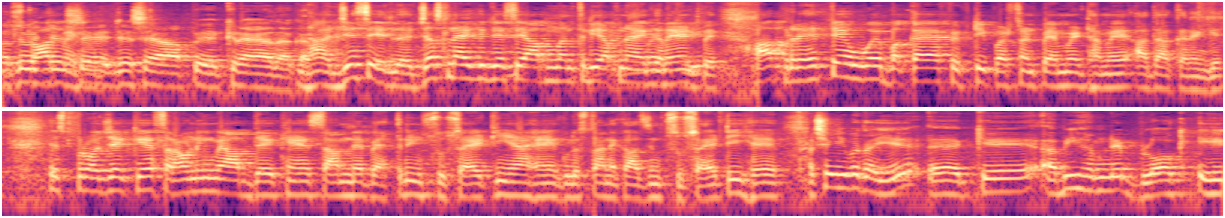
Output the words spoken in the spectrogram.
मतलब जैसे, जैसे आप किराया अदा हाँ जैसे जस्ट लाइक जैसे आप मंथली अपना एक रेंट पे आप रहते हुए बकाया फिफ्टी परसेंट पेमेंट हमें अदा करेंगे। इस प्रोजेक्ट के सराउंडिंग में आप देखें सामने बेहतरीन सोसाइटियाँ हैं गुलस्तान काजिम सोसाइटी है। अच्छा ये बताइए कि अभी हमने ब्लॉक ए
